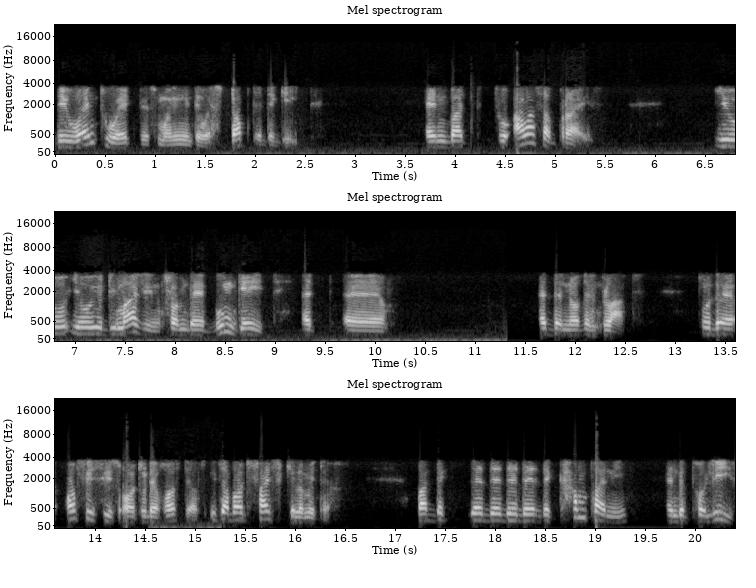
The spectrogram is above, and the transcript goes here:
they went to work this morning and they were stopped at the gate. And but to our surprise, you you would imagine from the boom gate at uh, at the Northam plat to the offices or to the hostels, it's about five kilometers. But the the, the, the, the, the company and the police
